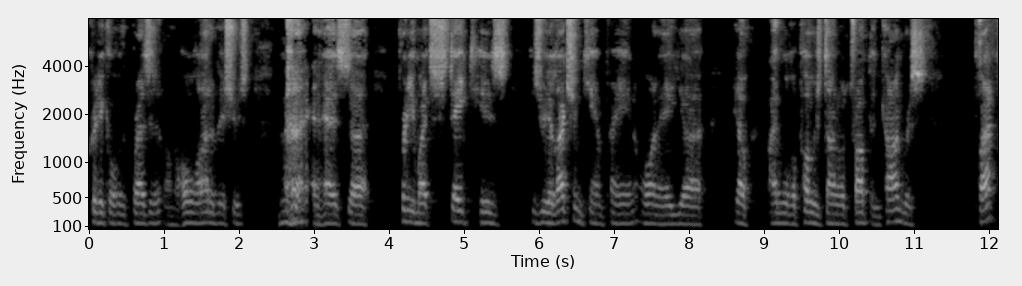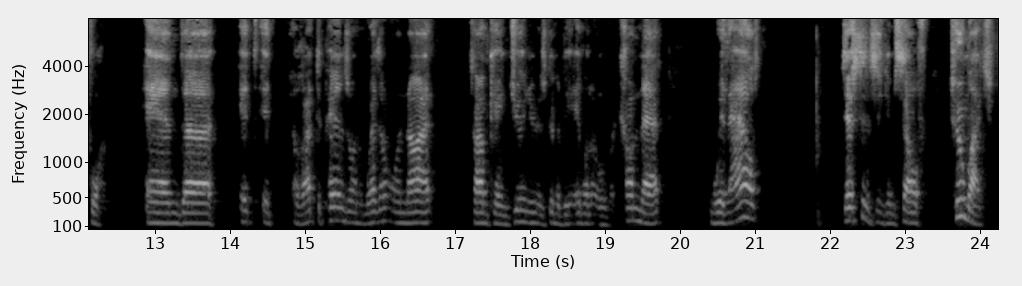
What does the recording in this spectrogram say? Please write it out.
critical of the president on a whole lot of issues mm-hmm. and has uh, pretty much staked his his reelection campaign on a uh, you know I will oppose Donald Trump in Congress platform, and uh, it it a lot depends on whether or not Tom Kean Jr. is going to be able to overcome that without distancing himself too much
